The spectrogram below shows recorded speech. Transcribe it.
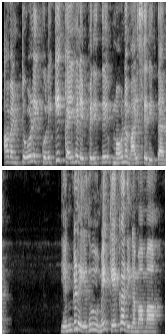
அவன் தோளை குலுக்கி கைகளை பிரித்து மௌனமாய் சிரித்தான். எங்களை எதுவுமே கேட்காதீங்க மாமா.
